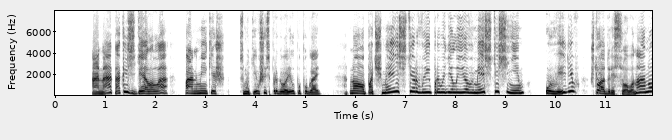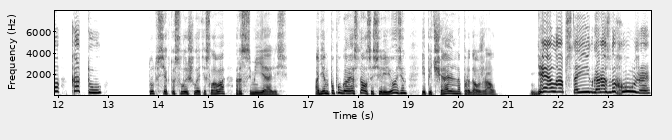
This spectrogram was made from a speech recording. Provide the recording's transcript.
— Она так и сделала, пан Микиш, — смутившись, проговорил попугай. — Но почмейстер выпроводил ее вместе с ним, увидев, что адресовано оно коту. Тут все, кто слышал эти слова, рассмеялись. Один попугай остался серьезен и печально продолжал. «Дело обстоит гораздо хуже,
